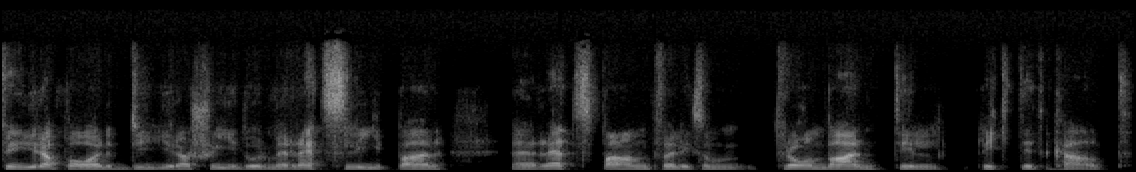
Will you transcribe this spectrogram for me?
fyra par dyra skidor med rätt slipar, eh, rätt spann för liksom från varmt till riktigt kallt.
